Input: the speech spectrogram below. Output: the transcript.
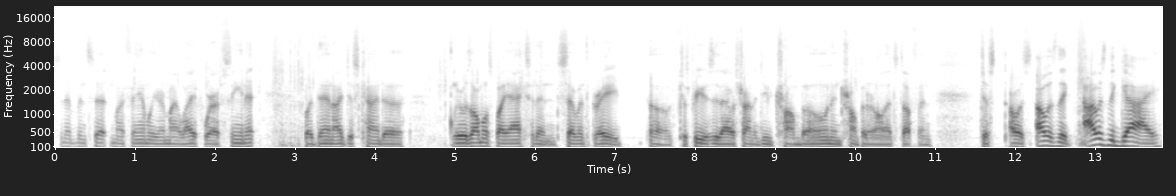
precedent been set in my family or in my life where I've seen it, but then I just kind of, it was almost by accident in seventh grade, uh, because previously I was trying to do trombone and trumpet and all that stuff, and just I was I was the I was the guy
